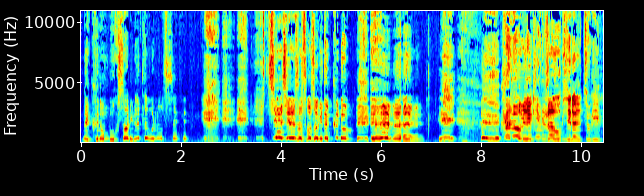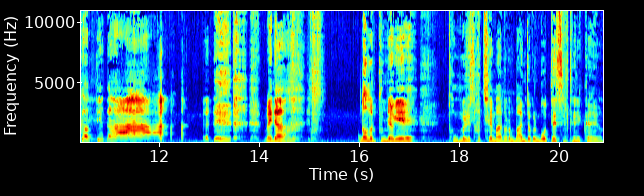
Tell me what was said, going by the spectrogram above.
내 그놈 목소리가 떠올랐어요. 지하실에서 서성이던 그놈, 그놈이 김상욱 씨를 죽인 겁니다. 왜냐? 너무 분명히 동물 사체만으로 만족을 못했을 테니까요.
